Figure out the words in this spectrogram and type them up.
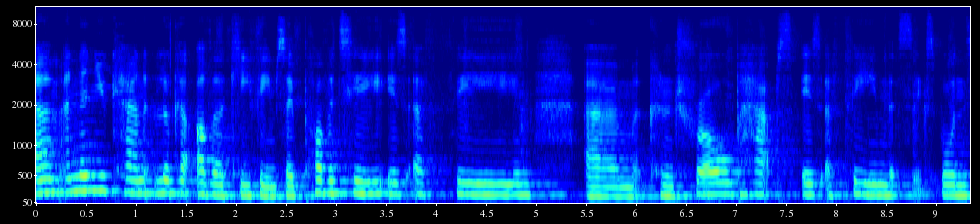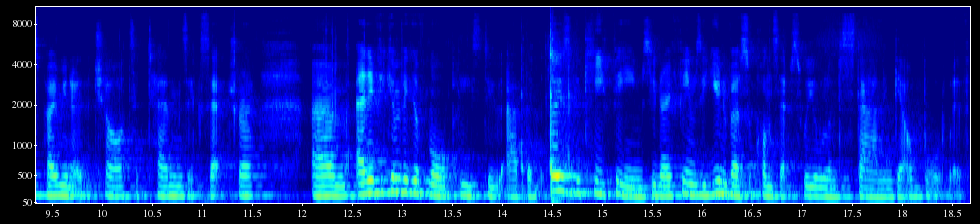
Um, and then you can look at other key themes. So poverty is a theme. Um, control perhaps is a theme that's explored in this poem, you know, the chartered Thames, etc. Um, and if you can think of more, please do add them. Those are the key themes, you know, themes are universal concepts we all understand and get on board with.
